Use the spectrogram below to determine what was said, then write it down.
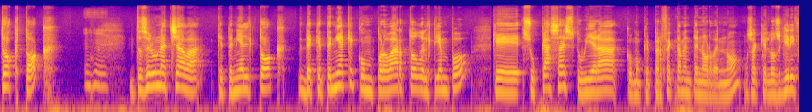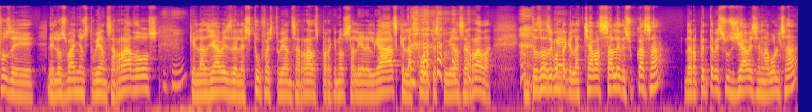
Tok Tok. Entonces era una chava que tenía el toque de que tenía que comprobar todo el tiempo que su casa estuviera como que perfectamente en orden, ¿no? O sea, que los grifos de, de los baños estuvieran cerrados, que las llaves de la estufa estuvieran cerradas para que no saliera el gas, que la puerta estuviera cerrada. Entonces, haz de cuenta que la chava sale de su casa, de repente ve sus llaves en la bolsa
